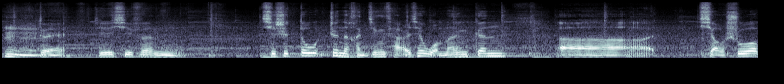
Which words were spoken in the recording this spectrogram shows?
嗯，对这些戏份，其实都真的很精彩，而且我们跟呃小说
